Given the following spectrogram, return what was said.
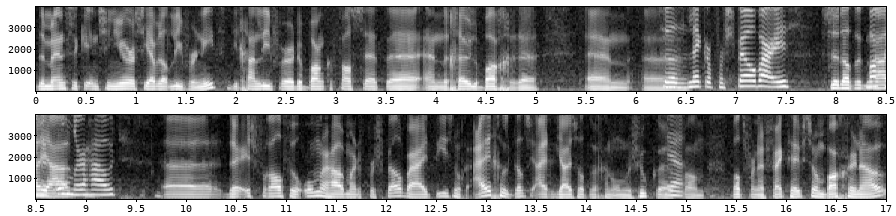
de menselijke ingenieurs die hebben dat liever niet. Die gaan liever de banken vastzetten en de geulen baggeren. En, uh, zodat het lekker voorspelbaar is. Zodat het makkelijk nou ja, onderhoud. Uh, er is vooral veel onderhoud, maar de voorspelbaarheid die is nog eigenlijk, dat is eigenlijk juist wat we gaan onderzoeken. Ja. Van wat voor een effect heeft zo'n bagger nou?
